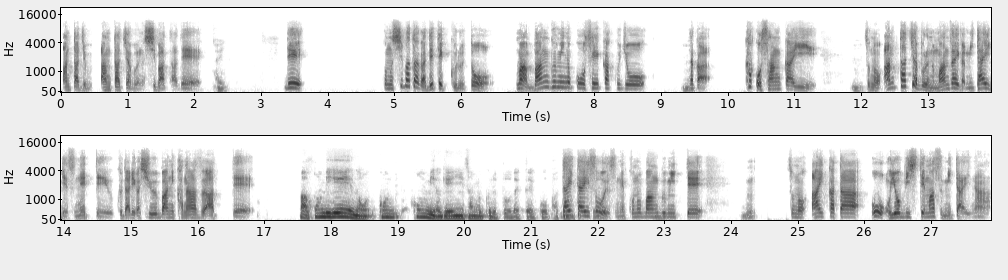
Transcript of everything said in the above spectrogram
アンタッチャブル、アンタッチャブルの柴田で、はい。で、この柴田が出てくると、まあ、番組のこう、性格上、うんなんか、過去3回うん、そのアンタッチャブルの漫才が見たいですねっていうくだりが終盤に必ずあって、まあ、コンビ芸の、コンコンビの芸人さんが来ると、大体こう、パターン。大体そうですね。この番組って、うんその相方をお呼びしてますみたいな、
